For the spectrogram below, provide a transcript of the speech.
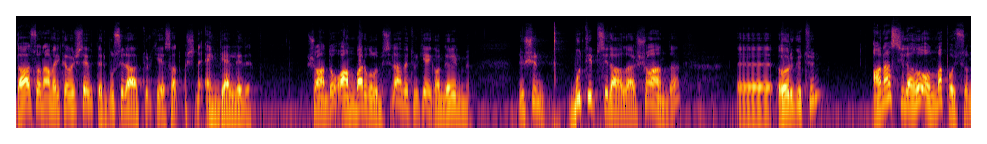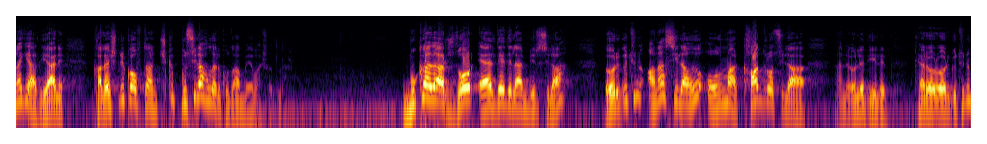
Daha sonra Amerika Birleşik Devletleri bu silahı Türkiye'ye satmışını engelledi. Şu anda o ambargolu bir silah ve Türkiye'ye gönderilmiyor. Düşün bu tip silahlar şu anda e, örgütün ana silahı olma pozisyona geldi. Yani Kalashnikov'tan çıkıp bu silahları kullanmaya başladılar. Bu kadar zor elde edilen bir silah örgütün ana silahı olma, kadro silahı yani öyle diyelim terör örgütünün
